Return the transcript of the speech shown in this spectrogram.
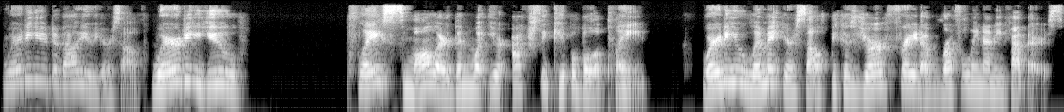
Where do you devalue yourself? Where do you play smaller than what you're actually capable of playing? Where do you limit yourself because you're afraid of ruffling any feathers?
